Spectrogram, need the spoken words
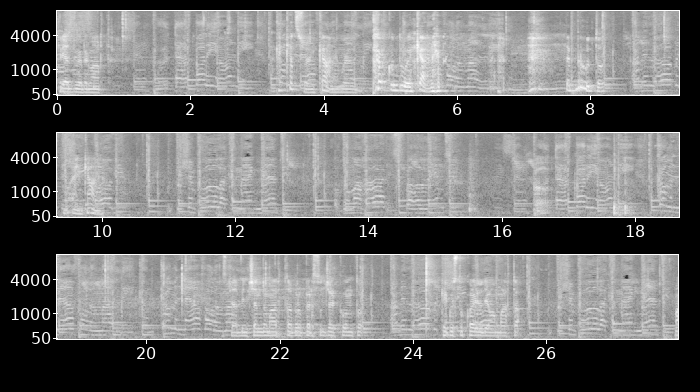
Tre a due per Marta. Che cazzo è un cane quello? Porco due, è un cane. è brutto. Ma è un cane. Oh. Sta vincendo Marta, però ho perso già il conto. Che questo qua lo diamo a Marta. Ma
